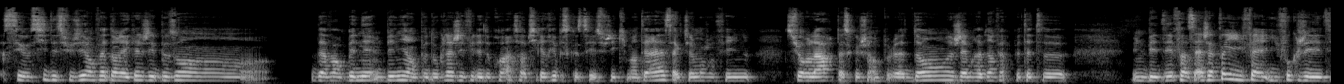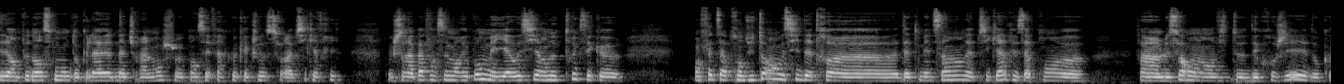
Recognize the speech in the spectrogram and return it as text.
c'est aussi des sujets en fait dans lesquels j'ai besoin d'avoir baigné, un peu. Donc là, j'ai fait les deux premières sur la psychiatrie parce que c'est le sujet qui m'intéresse. Actuellement, j'en fais une sur l'art parce que je suis un peu là-dedans. J'aimerais bien faire peut-être euh, une BD. Enfin, à chaque fois, il, il faut que j'ai été un peu dans ce monde. Donc là, naturellement, je pensais faire que quelque chose sur la psychiatrie. Donc je saurais pas forcément répondre, mais il y a aussi un autre truc, c'est que en fait, ça prend du temps aussi d'être euh, d'être médecin, d'être psychiatre, et ça prend. Euh, enfin, le soir, on a envie de décrocher, donc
